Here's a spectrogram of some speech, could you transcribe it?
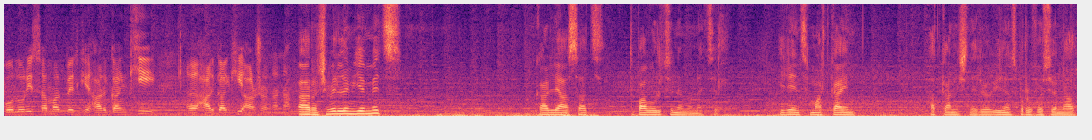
բոլորիս համար պետք է հարգանքի հարգանքի արժանանա։ Առնչվել եմ եւ մեծ կարելի ասած տպավորություն եմ ունեցել իրենց մարդկային հատկանիշներով, իրենց պրոֆեսիոնալ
